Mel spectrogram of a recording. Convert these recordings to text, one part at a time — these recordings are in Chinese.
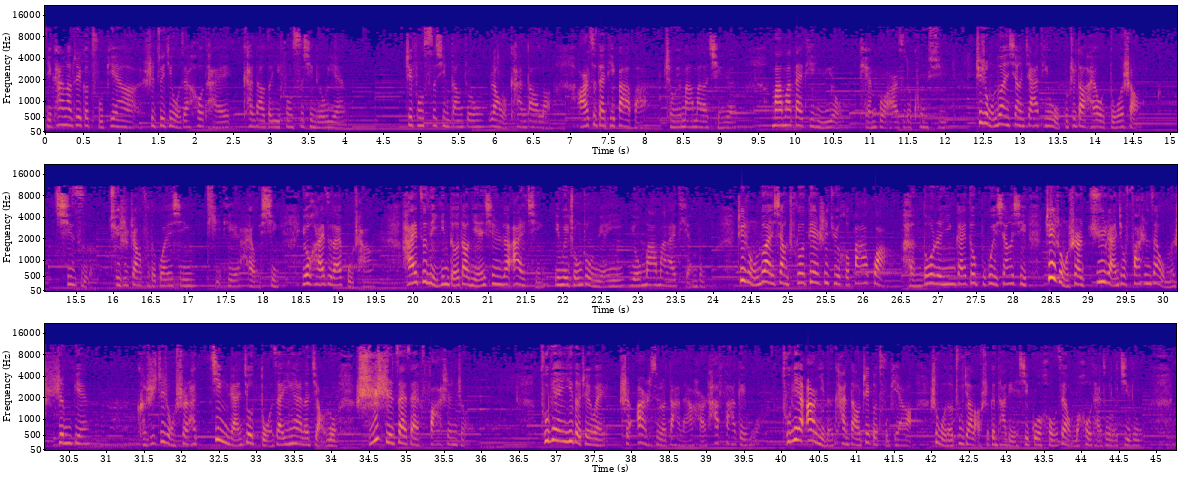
你看到这个图片啊，是最近我在后台看到的一封私信留言。这封私信当中，让我看到了儿子代替爸爸成为妈妈的情人，妈妈代替女友填补儿子的空虚。这种乱象家庭，我不知道还有多少。妻子缺失丈夫的关心、体贴，还有性，由孩子来补偿。孩子理应得到年轻人的爱情，因为种种原因由妈妈来填补。这种乱象，除了电视剧和八卦，很多人应该都不会相信这种事儿居然就发生在我们身边。可是这种事儿，它竟然就躲在阴暗的角落，实实在在发生着。图片一的这位是二十岁的大男孩，他发给我。图片二，你能看到这个图片啊？是我的助教老师跟他联系过后，在我们后台做了记录。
